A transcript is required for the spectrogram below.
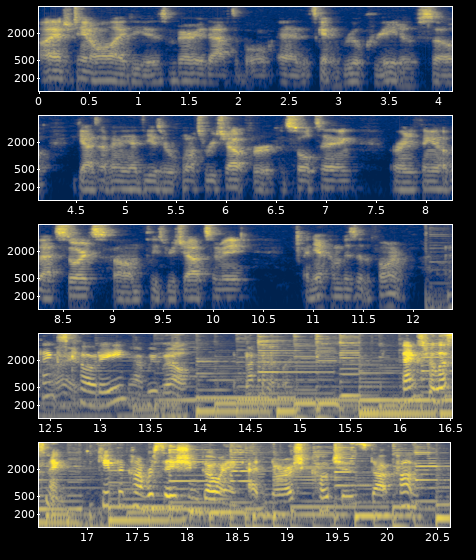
I entertain all ideas. I'm very adaptable, and it's getting real creative. So if you guys have any ideas or want to reach out for consulting or anything of that sort, um, please reach out to me. And yeah, come visit the farm. Thanks, Right. Cody. Yeah, we will. Definitely. Thanks for listening. Keep the conversation going at nourishcoaches.com.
